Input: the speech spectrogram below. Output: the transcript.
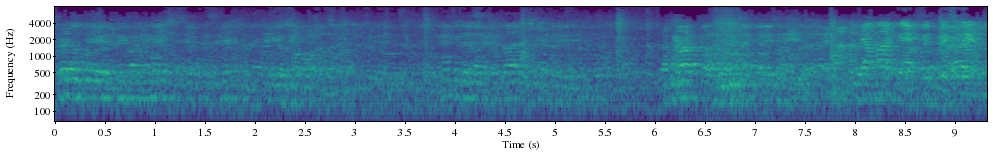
Credo che prima di me ci sia il Presidente perché io sono il nome della società quindi la Andiamo anche quel presidente.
